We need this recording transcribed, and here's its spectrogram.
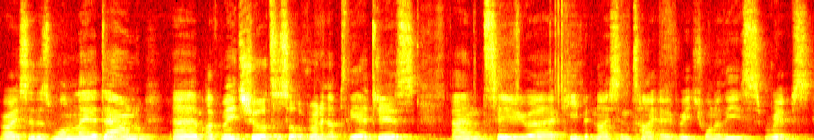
Alright, so there's one layer down. Um, I've made sure to sort of run it up to the edges and to uh, keep it nice and tight over each one of these ribs.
